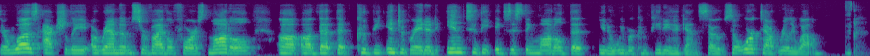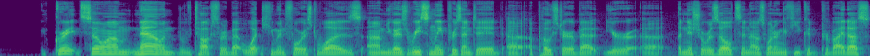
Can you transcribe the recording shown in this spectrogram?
there was actually a random survival forest model uh, uh, that that could be integrated into the existing model that you know we were competing against so so it worked out really well Great. So um, now we've talked sort of about what Human Forest was. Um, you guys recently presented uh, a poster about your uh, initial results, and I was wondering if you could provide us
